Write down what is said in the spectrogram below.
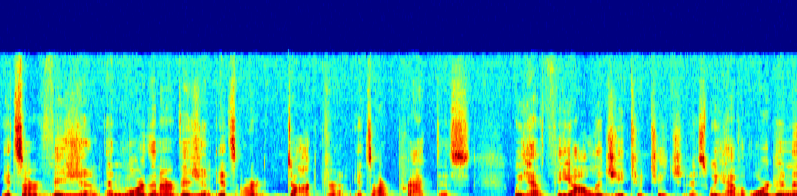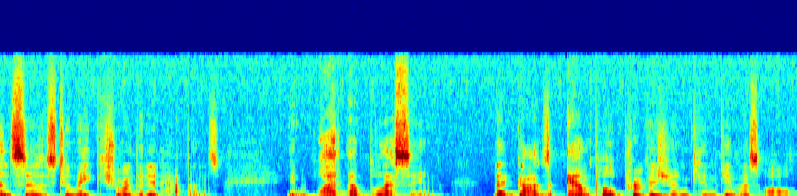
it's our vision. And more than our vision, it's our doctrine, it's our practice. We have theology to teach this, we have ordinances to make sure that it happens. It, what a blessing that God's ample provision can give us all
